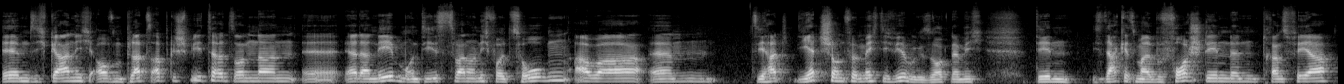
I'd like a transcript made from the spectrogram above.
ähm, sich gar nicht auf dem Platz abgespielt hat, sondern äh, er daneben. Und die ist zwar noch nicht vollzogen, aber ähm, sie hat jetzt schon für mächtig Wirbel gesorgt, nämlich den, ich sag jetzt mal, bevorstehenden Transfer,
